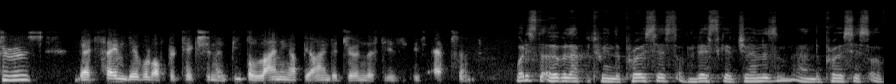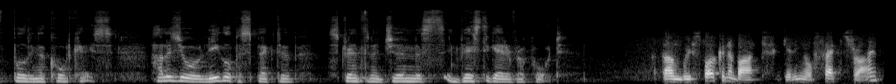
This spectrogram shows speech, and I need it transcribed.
sues, that same level of protection and people lining up behind the journalist is, is absent. What is the overlap between the process of investigative journalism and the process of building a court case? How does your legal perspective strengthen a journalist's investigative report? Um, we've spoken about getting your facts right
